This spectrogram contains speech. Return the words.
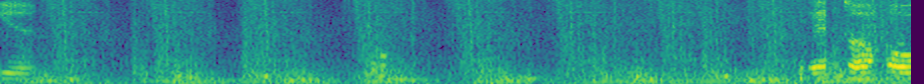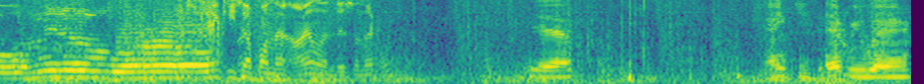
Yeah. It's a whole new world. There's world. Yankees up on that island, isn't there? Yeah. Yankees everywhere.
